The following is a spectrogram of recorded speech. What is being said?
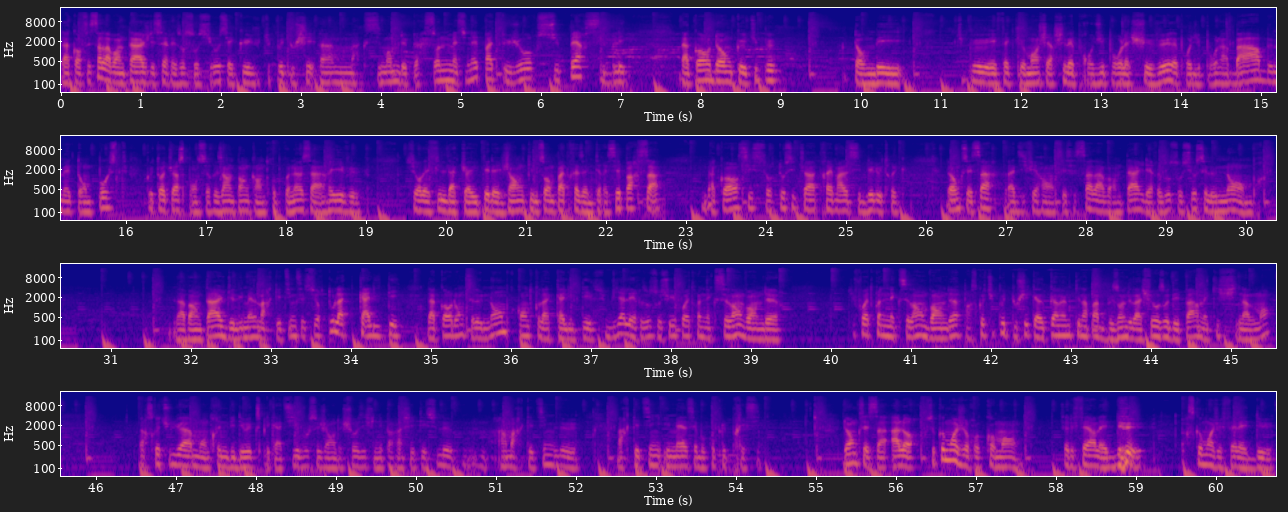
D'accord, c'est ça l'avantage de ces réseaux sociaux, c'est que tu peux toucher un maximum de personnes, mais ce n'est pas toujours super ciblé. D'accord Donc, tu peux tomber, tu peux effectivement chercher les produits pour les cheveux, les produits pour la barbe, mais ton poste que toi tu as sponsorisé en tant qu'entrepreneur, ça arrive sur les fils d'actualité des gens qui ne sont pas très intéressés par ça. D'accord si, Surtout si tu as très mal ciblé le truc. Donc, c'est ça la différence. Et c'est ça l'avantage des réseaux sociaux, c'est le nombre. L'avantage de l'email marketing, c'est surtout la qualité. D'accord? Donc, c'est le nombre contre la qualité. Via les réseaux sociaux, il faut être un excellent vendeur. Il faut être un excellent vendeur parce que tu peux toucher quelqu'un même qui n'a pas besoin de la chose au départ, mais qui finalement, parce que tu lui as montré une vidéo explicative ou ce genre de choses, il finit par acheter. En marketing, le marketing email, c'est beaucoup plus précis. Donc, c'est ça. Alors, ce que moi je recommande, c'est de faire les deux. Parce que moi, je fais les deux.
